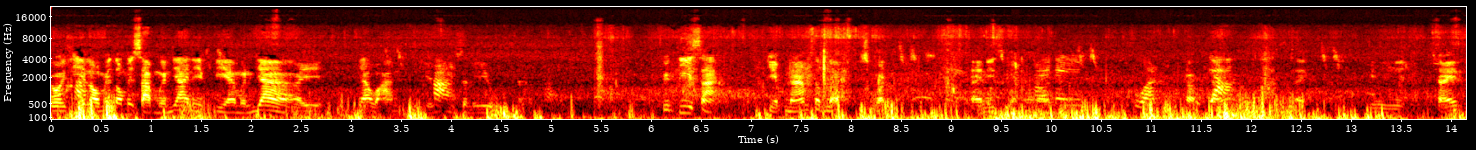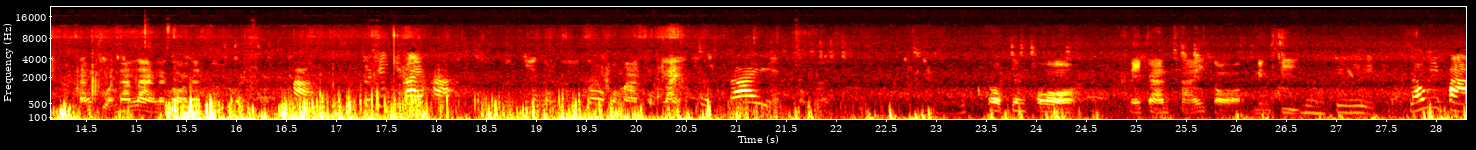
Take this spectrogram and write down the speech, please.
โดยที่เราไม่ต้องไปสับเหมือนหญ้าเนเปียเหมือนหญ้าไอ้หญ้าหวานหรืออิสราเอลนะครับพื้นที่สระ เก็บน้ำสำหรับสวนใช้ในสวนของใช้เราในสวนครับทุกอย่าง ใช่มีใช้ทั้งสวนด้านล่างแล้วก็ด้านบนด้วย ค่ะพื้นที่กี่ไร่คะ พื้นที่ตรงนี้ก็ประมาณหกไร่ หกไร่ ก็เพียงพอในการใช้ต่อหนึ่งปี หนึ่งปี แล้วมีปลา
